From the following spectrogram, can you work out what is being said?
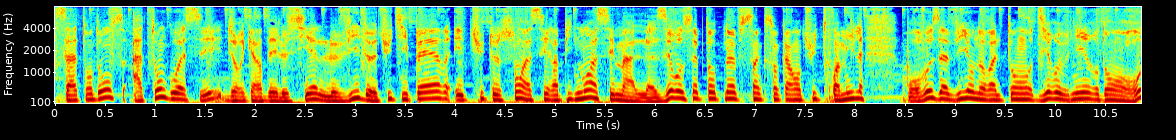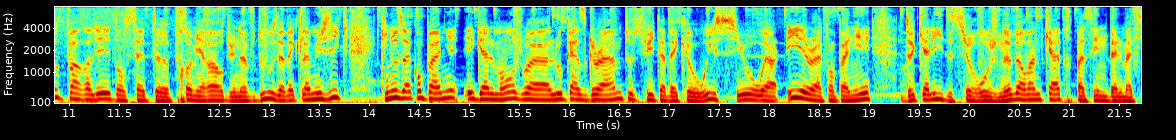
ça a tendance à t'angoisser de regarder le ciel, le vide, tu t'y perds et tu te sens assez rapidement assez mal. 079 548 3000 pour vos avis, on aura le temps d'y revenir, d'en reparler dans cette première heure du 9-12 avec la musique qui nous accompagne également. Je vois Lucas Graham tout de suite avec With You We're Here accompagné de Khalid sur Rouge 9h24. Passez une belle matinée.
